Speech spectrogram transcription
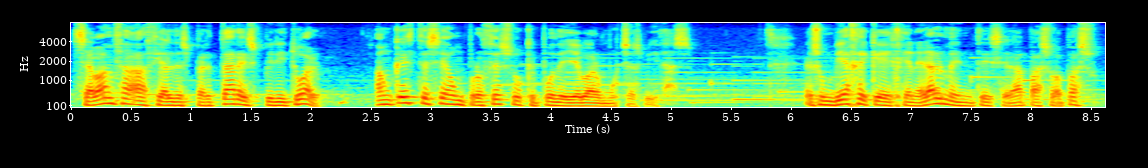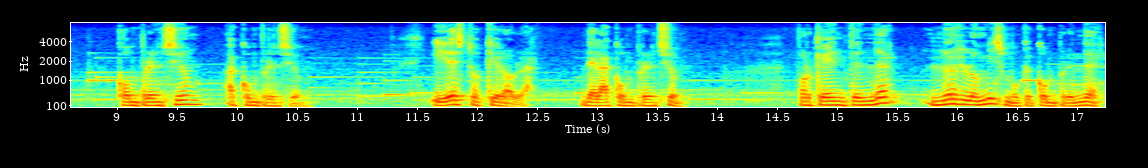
se avanza hacia el despertar espiritual, aunque este sea un proceso que puede llevar muchas vidas. Es un viaje que generalmente se da paso a paso, comprensión a comprensión. Y de esto quiero hablar, de la comprensión. Porque entender no es lo mismo que comprender,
